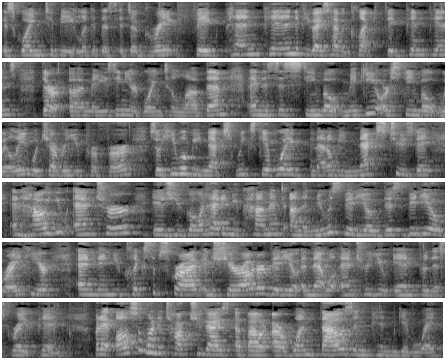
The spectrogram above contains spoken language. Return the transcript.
is going to be, look at this, it's a great FiGPiN pin. If you guys haven't collected FiGPiN pins, they're amazing. You're going to love them. And this is Steamboat Mickey or Steamboat Willie, whichever you prefer. So he will be next week's giveaway and that'll be next Tuesday. And how you enter is you go ahead and you comment on the newest video, this video right here, and then you click subscribe subscribe and share out our video and that will enter you in for this great pin. But I also want to talk to you guys about our 1000 pin giveaway.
